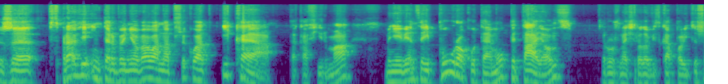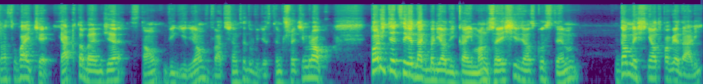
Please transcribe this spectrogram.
że w sprawie interweniowała na przykład IKEA, taka firma, mniej więcej pół roku temu, pytając różne środowiska polityczne, słuchajcie, jak to będzie z tą Wigilią w 2023 roku. Politycy jednak byli od IKEA mądrzejsi, w związku z tym domyślnie odpowiadali,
